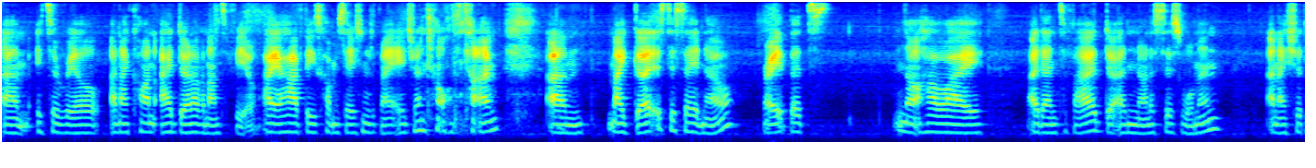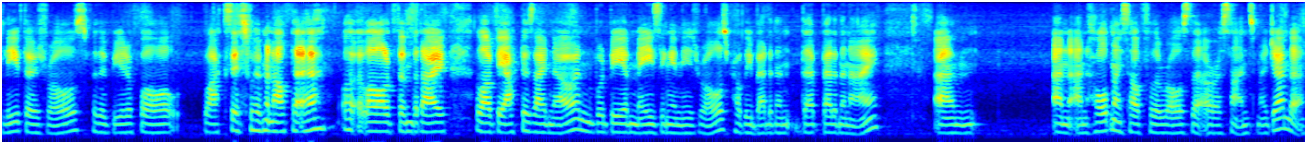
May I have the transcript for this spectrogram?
um, it's a real and i can't i don't have an answer for you. I have these conversations with my agent all the time. Um, my gut is to say no right? That's not how i identify. I'm not a cis woman and i should leave those roles for the beautiful black cis women out there. A lot of them that i a lot of the actors i know and would be amazing in these roles probably better than they're better than i. Um, and and hold myself for the roles that are assigned to my gender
